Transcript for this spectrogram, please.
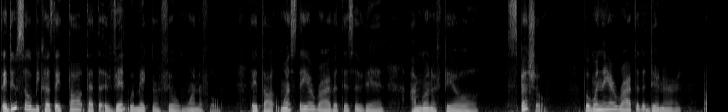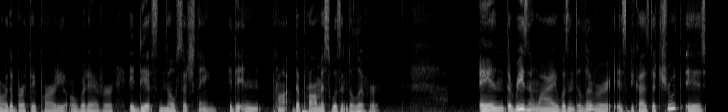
they do so because they thought that the event would make them feel wonderful. They thought once they arrive at this event, I'm going to feel special. But when they arrived at the dinner or the birthday party or whatever, it did no such thing. It didn't, the promise wasn't delivered. And the reason why it wasn't delivered is because the truth is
